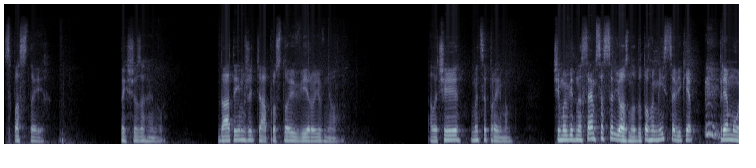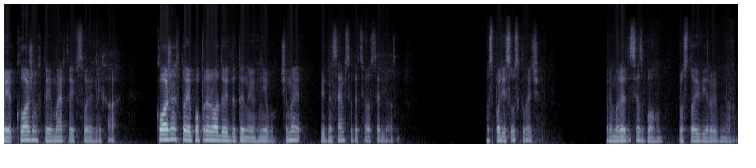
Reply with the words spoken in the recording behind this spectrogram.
спасти їх, тих, що загинули, дати їм життя простою вірою в нього. Але чи ми це приймемо? Чи ми віднесемося серйозно до того місця, в яке прямує кожен, хто є мертвий в своїх гріхах? Кожен, хто є по природою дитиною гніву, чи ми віднесемося до цього серйозно? Господь Ісус кличе примиритися з Богом простою вірою в нього.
